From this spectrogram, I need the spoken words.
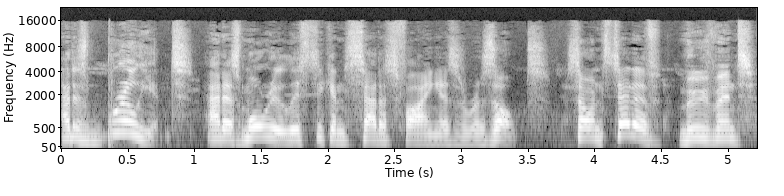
and it's brilliant, and it's more realistic and satisfying as a result. So instead of movement,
